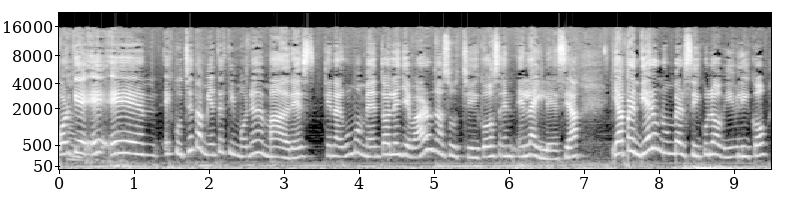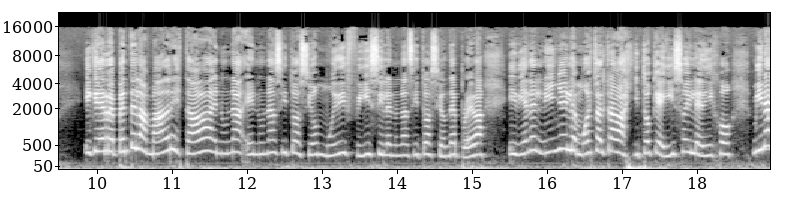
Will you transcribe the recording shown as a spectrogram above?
Porque eh, eh, escuché también testimonio de madres que en algún momento le llevaron a sus chicos en, en la iglesia y aprendieron un versículo bíblico y que de repente la madre estaba en una en una situación muy difícil, en una situación de prueba y viene el niño y le muestra el trabajito que hizo y le dijo, "Mira,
